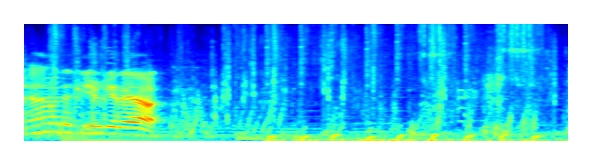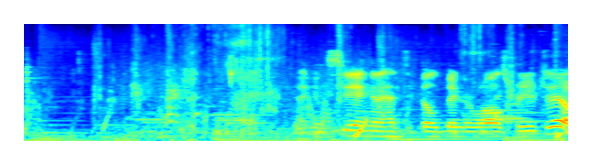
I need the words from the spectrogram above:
How did you get out? See I'm gonna have to build bigger walls for you too.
